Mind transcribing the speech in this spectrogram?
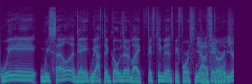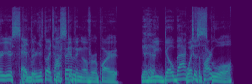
we we settle on a date. We have to go there like 15 minutes before school Yeah, okay. Well, you're you're skipping. we're just going to You're talk him. skipping over a part. Yeah. We go back What's to the school,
